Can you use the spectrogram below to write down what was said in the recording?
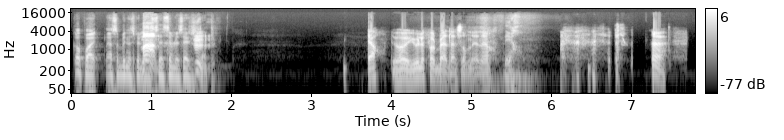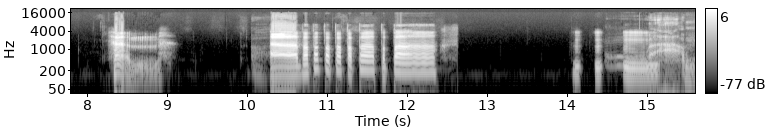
Godt poeng. Jeg skal begynne å spille Men- Civilization snart. Ja, du har jo juleforberedelsene dine, ja. ja. Hm. Uh, ba, ba, ba, mm, mm, mm.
